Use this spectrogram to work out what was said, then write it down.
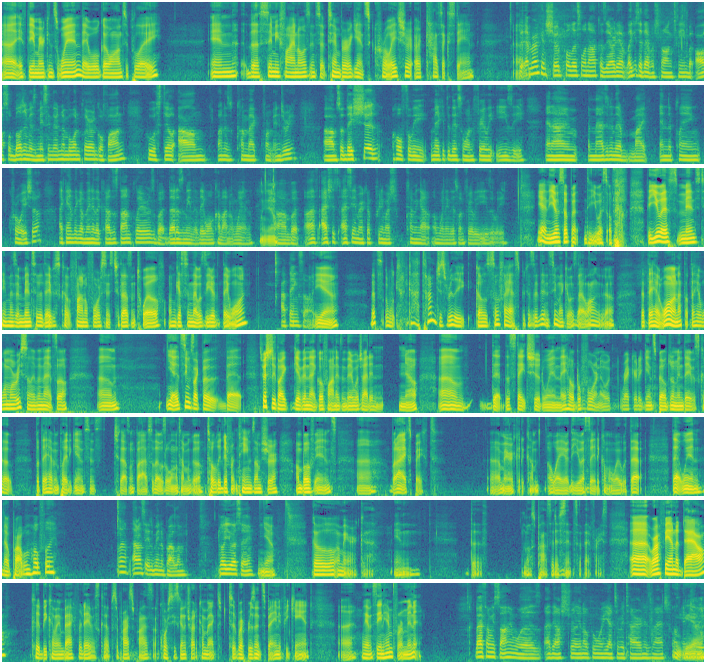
Uh, if the Americans win, they will go on to play in the semifinals in September against Croatia or Kazakhstan. The Uh, Americans should pull this one out because they already have, like you said, they have a strong team. But also, Belgium is missing their number one player, Goffin, who is still um on his comeback from injury. Um, so they should hopefully make it to this one fairly easy. And I'm imagining they might end up playing Croatia. I can't think of any of the Kazakhstan players, but that doesn't mean that they won't come out and win. yeah. Um, but I, I should I see America pretty much coming out and winning this one fairly easily. Yeah, the U.S. Open, the U.S. Open, the U.S. men's team hasn't been to the Davis Cup Final Four since 2012. I'm guessing that was the year that they won. I think so. Yeah, that's God. Time just really goes so fast because it didn't seem like it was that long ago that they had won. I thought they had won more recently than that. So, um, yeah, it seems like the that especially like given that Goffin isn't there, which I didn't know. Um, that the state should win. They held a four no record against Belgium in Davis Cup, but they haven't played again since 2005. So that was a long time ago. Totally different teams, I'm sure, on both ends. Uh, but I expect uh, America to come away or the USA to come away with that that win, no problem. Hopefully, Uh, I don't see it being a problem. Go USA. yeah. Go America in the most positive sense of that phrase. Uh, Rafael Nadal could be coming back for Davis Cup. Surprise, surprise. Of course, he's going to try to come back to, to represent Spain if he can. Uh, we haven't seen him for a minute. Last time we saw him was at the Australian Open where he had to retire in his match from injury. Yeah.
